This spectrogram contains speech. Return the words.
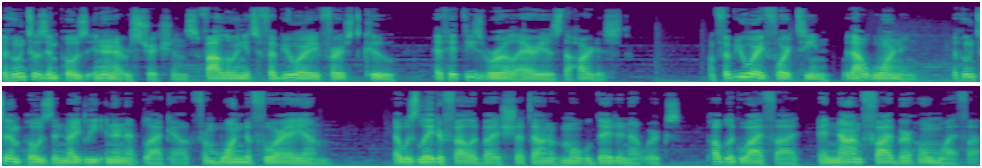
The junta's imposed internet restrictions following its February 1st coup have hit these rural areas the hardest. On February 14, without warning, the junta imposed a nightly internet blackout from 1 to 4 a.m. That was later followed by a shutdown of mobile data networks, public Wi Fi, and non fiber home Wi Fi,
